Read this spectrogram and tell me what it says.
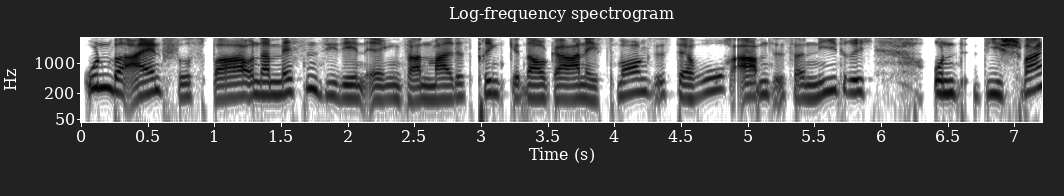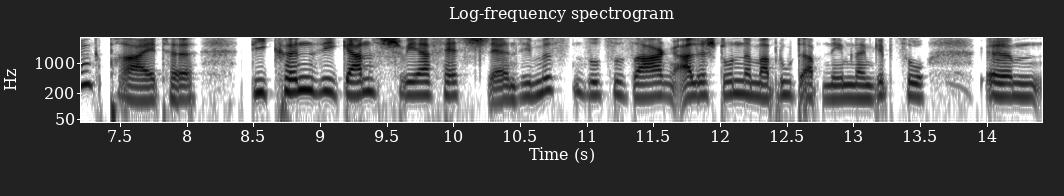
unbeeinflussbar. Und dann messen sie den irgendwann mal. Das bringt genau gar nichts. Morgens ist er hoch, abends ist er niedrig. Und die Schwankbreite, die können Sie ganz schwer feststellen. Sie müssten sozusagen alle Stunde mal Blut abnehmen. Dann gibt's so ähm,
